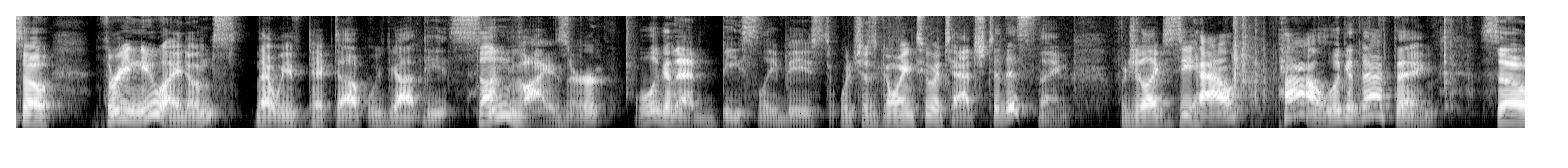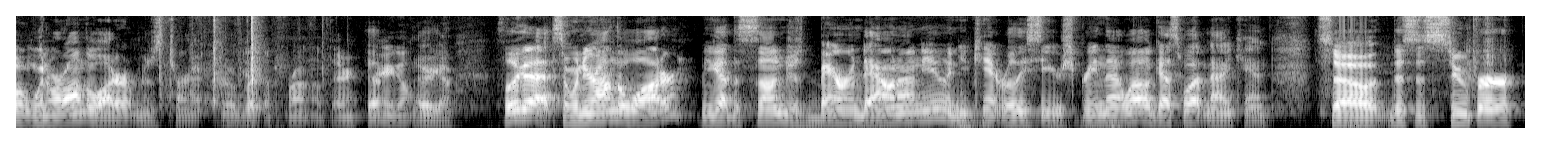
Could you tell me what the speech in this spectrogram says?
So, three new items that we've picked up. We've got the sun visor. Look at that beastly beast, which is going to attach to this thing. Would you like to see how? Pow, look at that thing. So, when we're on the water, I'm gonna just turn it real quick. The front up there. Yep, There you go. There you go. So look at that. So when you're on the water, you got the sun just bearing down on you, and you can't really see your screen that well. Guess what? Now you can. So this is super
